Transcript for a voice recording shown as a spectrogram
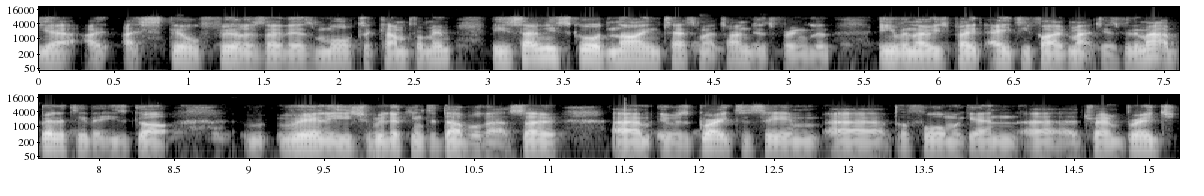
yet I, I still feel as though there's more to come from him. He's only scored nine Test match hundreds for England, even though he's played 85 matches. With the amount of ability that he's got, really he should be looking to double that. So um, it was great to see him uh, perform again uh, at Trent Bridge.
